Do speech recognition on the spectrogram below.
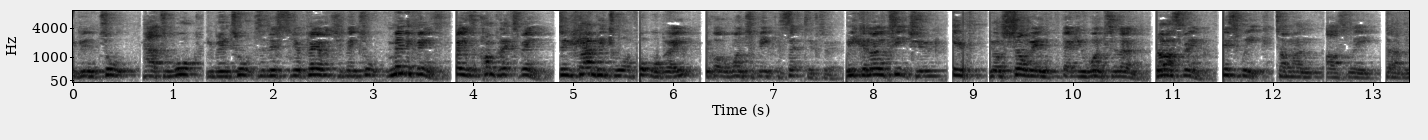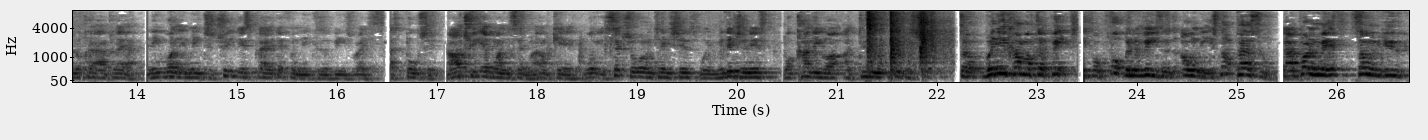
You've been taught how to walk. You've been taught to listen to your parents. You've been taught many things. Brain's a complex thing. So you can be taught a football brain. You've got to want to be perceptive to it. We can only teach you if you're showing that you want to learn. Last thing, this week, someone asked me to have a look at our player, and he wanted me to treat this player differently because of his race. That's bullshit. I'll treat everyone the same. I don't care what your sexual orientation is, what your religion is, what colour you are. I do not give a shit. So when you come off the pitch, it's for footballing reasons only. It's not personal. The problem is, some of you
